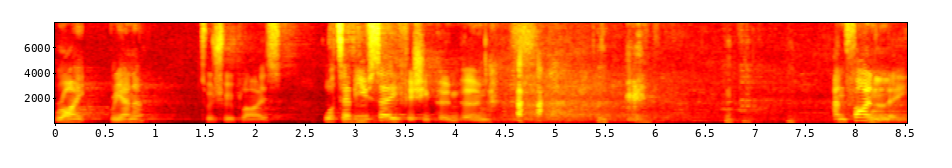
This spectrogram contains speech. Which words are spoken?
Right, Rihanna? To which she replies, Whatever you say, Fishy Poom Poom. and finally,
